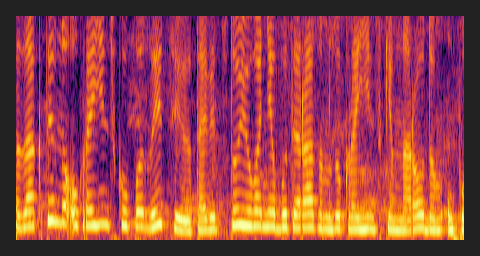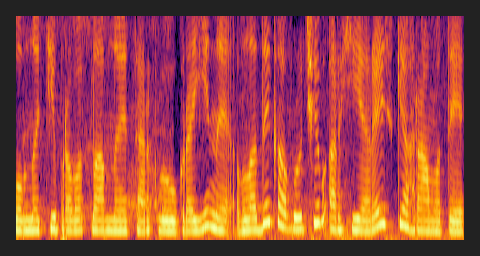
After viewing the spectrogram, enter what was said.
За активну українську позицію та відстоювання бути разом з українським народом у повноті православної церкви України владика вручив архієрейські грамоти.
